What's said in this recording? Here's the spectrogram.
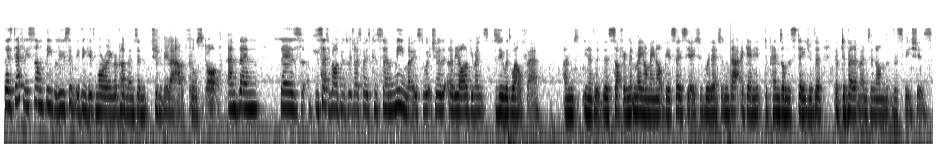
there's definitely some people who simply think it's morally repugnant and shouldn't be allowed, full stop. And then there's the set of arguments which I suppose concern me most, which are, are the arguments to do with welfare and you know the, the, suffering that may or may not be associated with it and that again it depends on the stage of the of development and on the species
